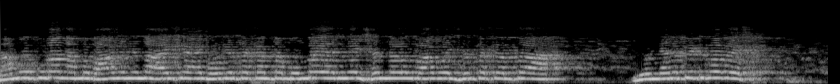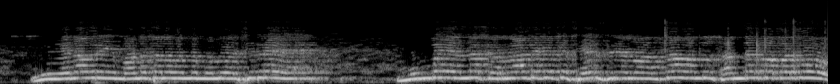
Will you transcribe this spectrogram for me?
ನಮಗೂ ಕೂಡ ನಮ್ಮ ಭಾಗದಿಂದ ಆಯ್ಕೆ ಆಗಿ ಹೋಗಿರ್ತಕ್ಕಂಥ ಮುಂಬೈ ಅಧಿವೇಶನದೊಳಗೆ ಭಾಗವಹಿಸಿರ್ತಕ್ಕಂಥ ನೀವು ನೆನಪಿಟ್ಕೋಬೇಕು. ನೀವೇನಾದ್ರೂ ಈ ಮಣ್ಣತನವನ್ನು ಮುಂದುವರಿಸಿದ್ರೆ ಮುಂಬೈಯನ್ನು ಕರ್ನಾಟಕಕ್ಕೆ ಸೇರಿಸ್ರಿ ಅನ್ನುವಂಥ ಒಂದು ಸಂದರ್ಭ ಬರ್ಬೋದು.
